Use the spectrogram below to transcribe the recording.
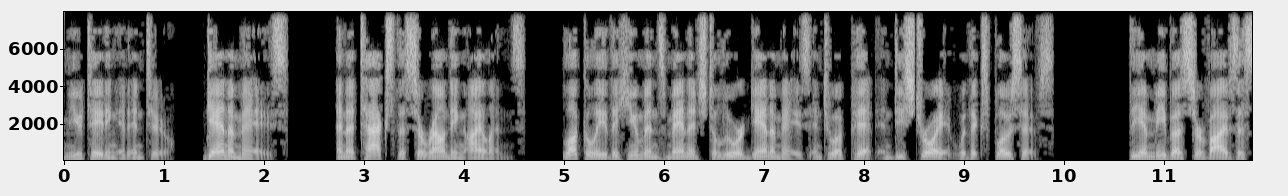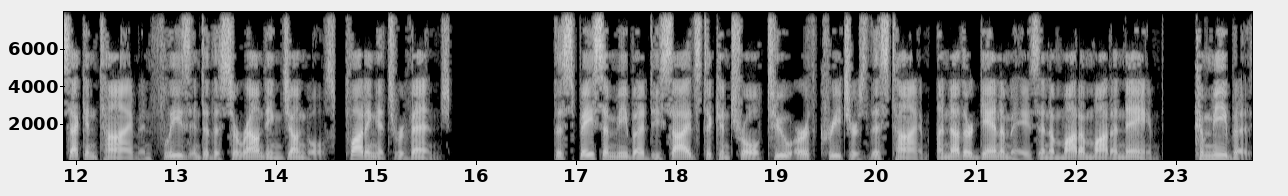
mutating it into Ganymedes, and attacks the surrounding islands. Luckily the humans manage to lure Ganymedes into a pit and destroy it with explosives. The amoeba survives a second time and flees into the surrounding jungles, plotting its revenge. The space amoeba decides to control two Earth creatures this time, another Ganymedes and a Mata Mata named Kamoebas.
